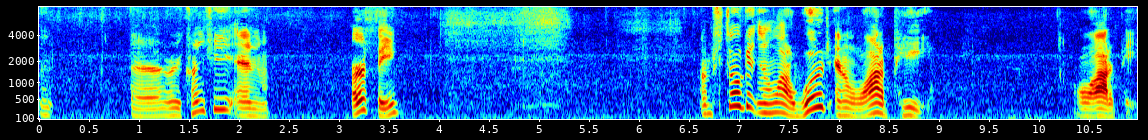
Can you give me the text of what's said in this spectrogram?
uh, very crunchy and earthy. I'm still getting a lot of wood and a lot of pea. A lot of pea.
